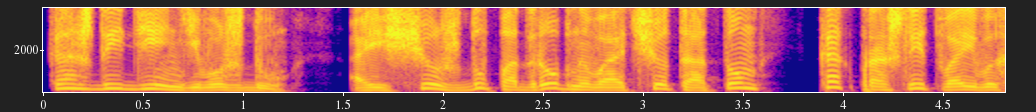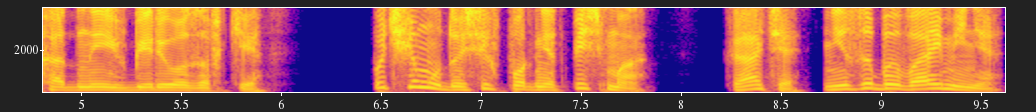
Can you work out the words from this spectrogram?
Каждый день его жду. А еще жду подробного отчета о том, как прошли твои выходные в Березовке. Почему до сих пор нет письма? Катя, не забывай меня.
